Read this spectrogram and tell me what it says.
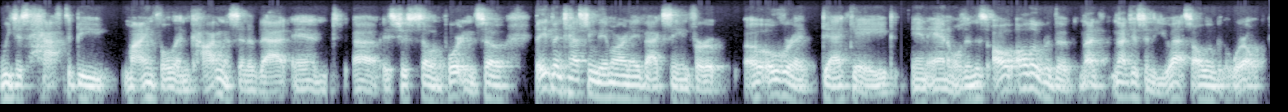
we just have to be mindful and cognizant of that. And uh, it's just so important. So they've been testing the mrna vaccine for over a decade in animals. And this all, all over the not, not just in the us all over the world.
